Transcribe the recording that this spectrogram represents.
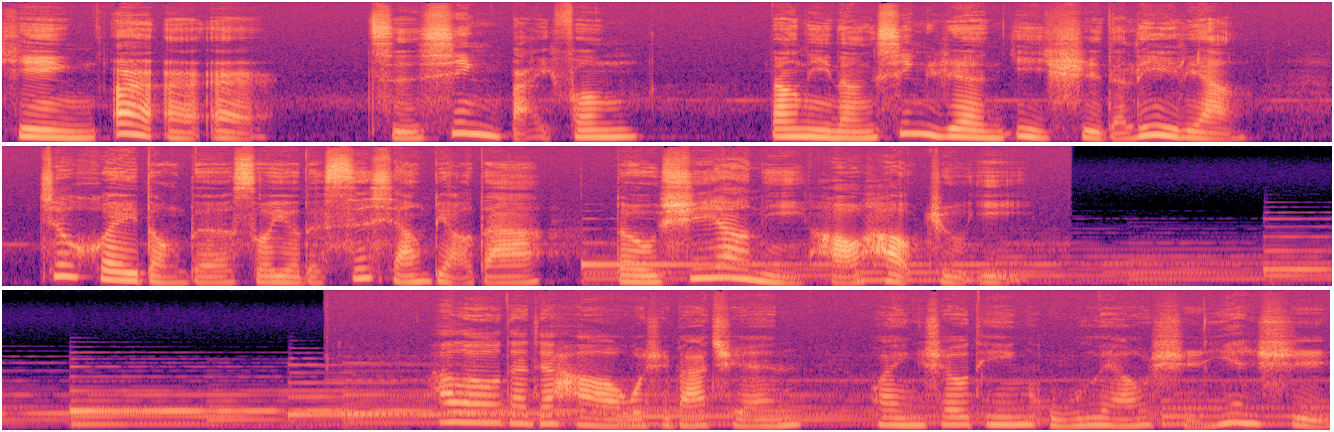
King 二二二，磁性白风。当你能信任意识的力量，就会懂得所有的思想表达都需要你好好注意。Hello，大家好，我是八全，欢迎收听无聊实验室，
